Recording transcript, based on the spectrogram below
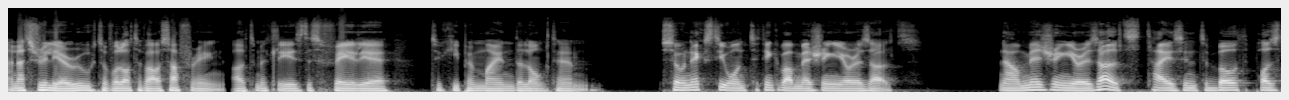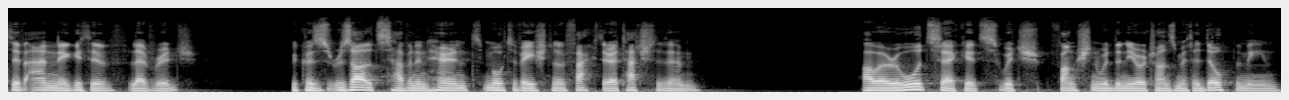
And that's really a root of a lot of our suffering ultimately is this failure to keep in mind the long term. So next you want to think about measuring your results now measuring your results ties into both positive and negative leverage because results have an inherent motivational factor attached to them. Our reward circuits, which function with the neurotransmitter dopamine,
